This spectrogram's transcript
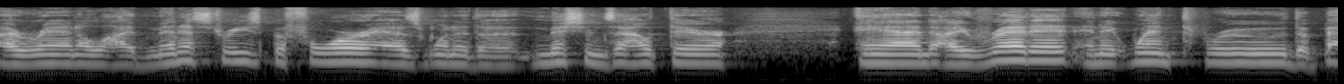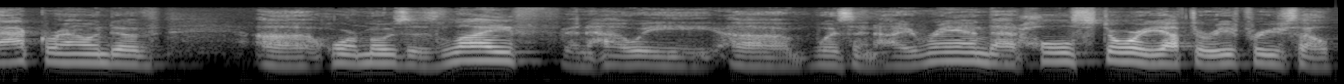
Iran Alive Ministries before as one of the missions out there. And I read it, and it went through the background of uh, Hormoz's life and how he uh, was in Iran. That whole story, you have to read for yourself.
